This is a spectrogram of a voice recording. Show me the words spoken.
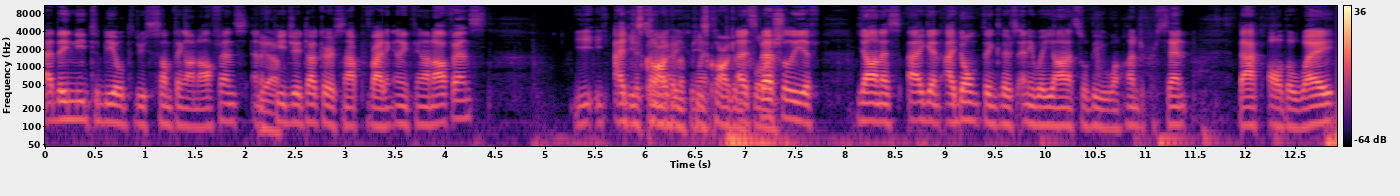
Uh, They need to be able to do something on offense. And Yeah. if PJ Tucker is not providing anything on offense, you, I He's just don't know clogging the- he's clogging the floor. Especially if Giannis. Again, I don't think there's any way Giannis will be 100% back all the way.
